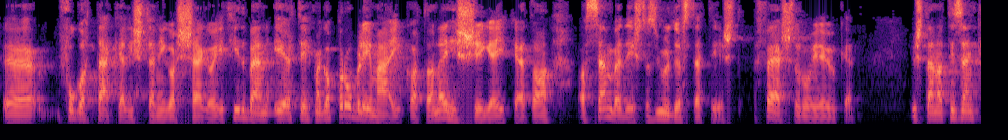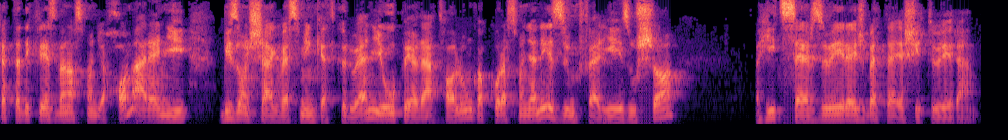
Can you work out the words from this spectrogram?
ö, fogadták el Isten igazságait, hitben élték meg a problémáikat, a nehézségeiket, a, a szenvedést, az üldöztetést, felsorolja őket. És a 12. részben azt mondja, ha már ennyi bizonyság vesz minket körül, ennyi jó példát hallunk, akkor azt mondja, nézzünk fel Jézusra, a hit szerzőjére és beteljesítőjére.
